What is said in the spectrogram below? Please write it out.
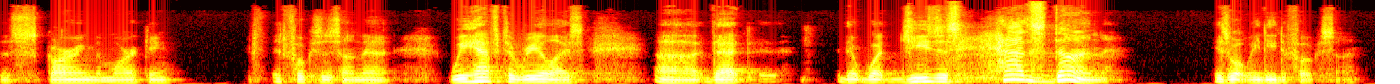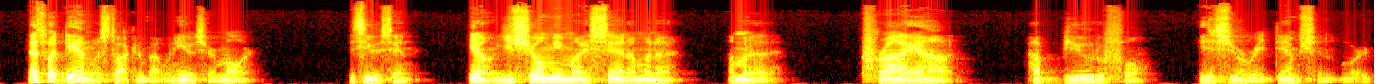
the scarring, the marking. It focuses on that. We have to realize uh, that, that what Jesus has done is what we need to focus on. That's what Dan was talking about when he was here, Mohler. Is he was saying, you know, you show me my sin, I'm gonna, I'm gonna cry out, how beautiful is your redemption, Lord.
